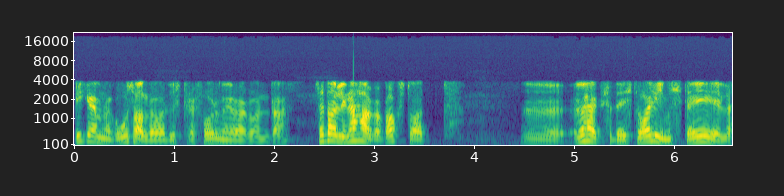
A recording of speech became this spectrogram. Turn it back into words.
pigem nagu usaldavad just Reformierakonda. seda oli näha ka kaks tuhat üheksateist valimiste eel,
